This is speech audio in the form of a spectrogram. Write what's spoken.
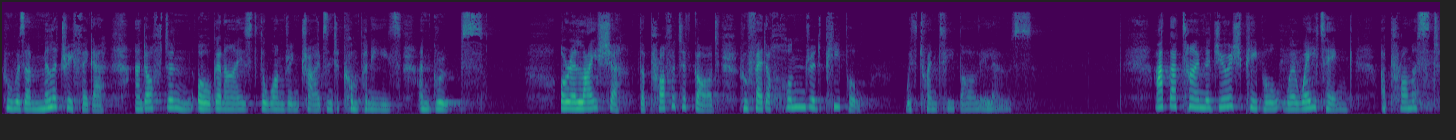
who was a military figure and often organized the wandering tribes into companies and groups. Or Elisha, the prophet of God, who fed a hundred people with 20 barley loaves. At that time, the Jewish people were waiting a promised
